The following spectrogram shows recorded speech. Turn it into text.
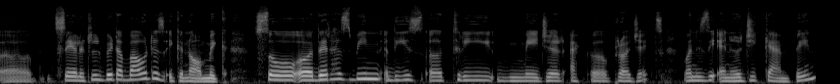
uh, say a little bit about is economic. So uh, there has been these three major projects. One is the energy campaign,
